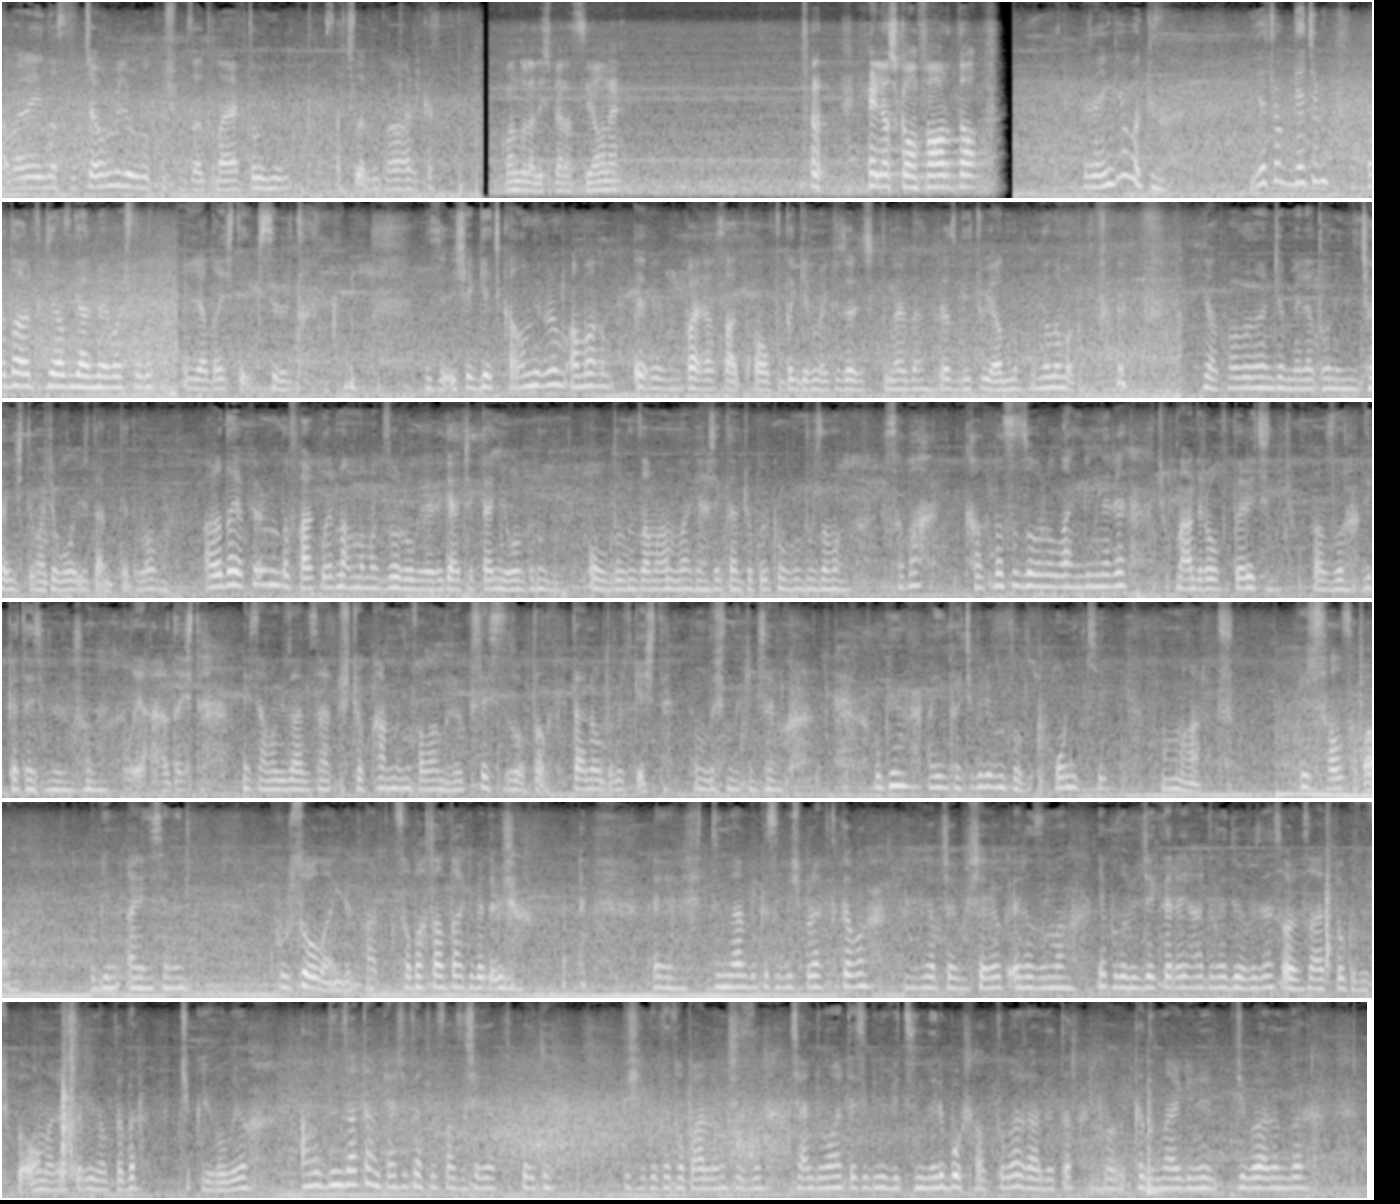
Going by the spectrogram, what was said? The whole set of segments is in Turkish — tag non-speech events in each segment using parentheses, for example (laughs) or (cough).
Kamerayı nasıl tutacağımı bile unutmuşum zaten. Ayakta uyuyorum. Saçlarım da harika. Quando la disperazione (laughs) e lo sconforto Renge bakın. Ya çok geçim ya da artık yaz gelmeye başladı. Ya da işte ikisi birden. (laughs) Neyse işe geç kalmıyorum ama e, bayağı saat 6'da girmek üzere çıktım evden. Biraz geç uyandım. Uyanamadım. (laughs) Yatmadan önce melatoninli çay içtim acaba o yüzden dedim ama. Arada yapıyorum da farklarını anlamak zor oluyor. Gerçekten yorgun olduğum zamanla, gerçekten çok uykum olduğu zaman. Sabah kalkması zor olan günlere çok nadir oldukları için çok fazla dikkat etmiyorum sana. Oluyor arada işte. Neyse ama güzel bir saatmiş. Çok kamyonu falan da yok. Sessiz ortalık. Bir tane otobüs geçti. Onun dışında kimse yok. Bugün ayın kaçı biliyor musunuz? 12 Mart. Bir salı sabahı. Bugün Anise'nin kursu olan gün. Artık sabahtan takip edebiliyorum. (laughs) Ee, dünden bir kısım iş bıraktık ama e, yapacak bir şey yok. En azından yapılabileceklere yardım ediyor bize. Sonra saat 9.30 ile 10 arası bir noktada çıkıyor oluyor. Ama dün zaten gerçekten çok fazla şey yaptık. Belki bir şekilde toparlamışızdır. Geçen cumartesi günü vitrinleri boşalttılar adeta. Kadınlar günü civarında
